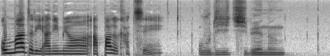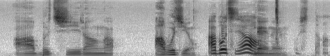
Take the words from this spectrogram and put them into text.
엄마들이 아니면 아빠도 같이. 우리 집에는 아버지랑 아, 아버지요. 아버지요? 네네. 멋있다.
